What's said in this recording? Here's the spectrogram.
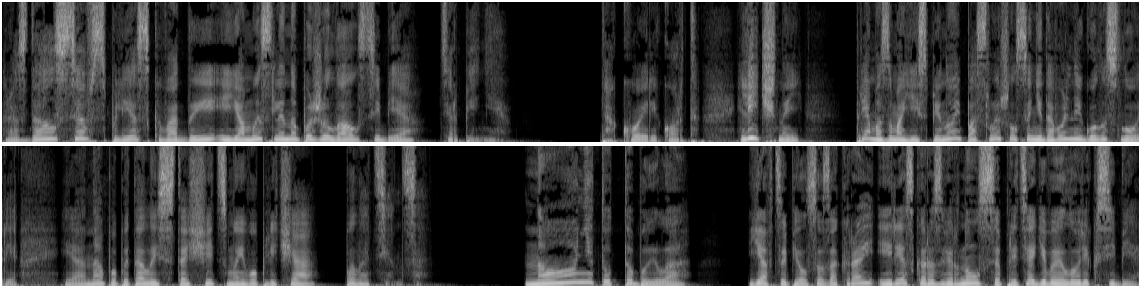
Раздался всплеск воды, и я мысленно пожелал себе терпения. Такой рекорд! Личный! Прямо за моей спиной послышался недовольный голос Лори, и она попыталась стащить с моего плеча полотенце. Но не тут-то было. Я вцепился за край и резко развернулся, притягивая Лори к себе.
